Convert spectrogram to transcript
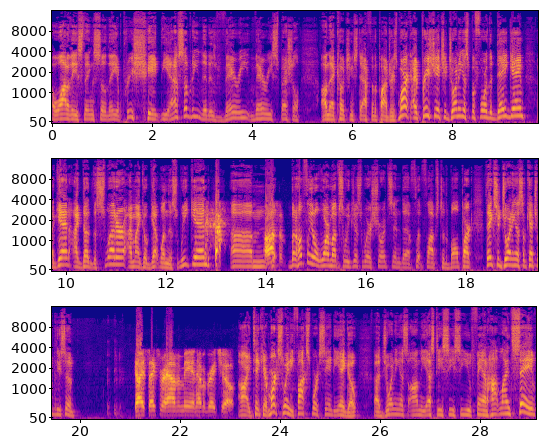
a lot of these things so they appreciate you have somebody that is very, very special on that coaching staff for the Padres. Mark, I appreciate you joining us before the day game. Again, I dug the sweater. I might go get one this weekend. Um, awesome. But, but, hopefully it'll warm up so we just wear shorts and uh, flip flops to the ballpark. Thanks for joining us. I'll catch up with you soon. Guys, thanks for having me and have a great show. All right, take care. Mark Sweeney, Fox Sports San Diego, uh, joining us on the SDCCU fan hotline. Save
